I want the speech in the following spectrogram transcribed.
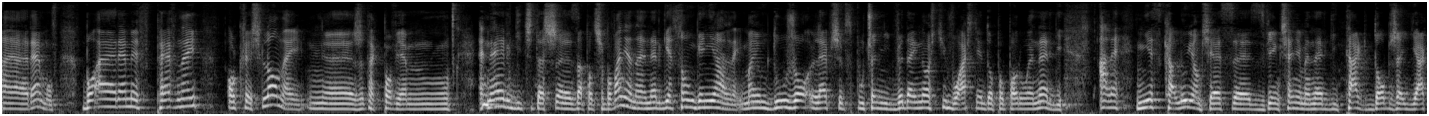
ARM-ów, bo ARM-y w pewnej określonej, e, że tak powiem, energii, czy też e, zapotrzebowania na energię są genialne i mają dużo lepszy współczynnik wydajności właśnie do poporu energii, ale nie skalują się z zwiększeniem energii tak dobrze jak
